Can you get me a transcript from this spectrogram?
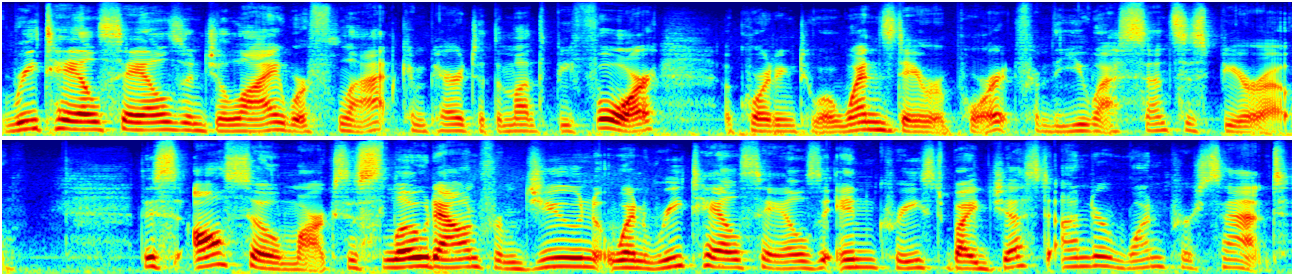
Retail sales in July were flat compared to the month before, according to a Wednesday report from the U.S. Census Bureau. This also marks a slowdown from June when retail sales increased by just under 1%.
